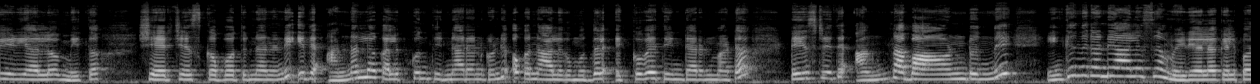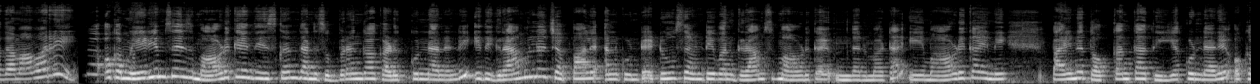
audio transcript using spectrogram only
వీడియోలో మీతో షేర్ చేసుకోబోతున్నానండి. ఇది అన్నంలో కలుపుకొని తిన్నారనుకోండి ఒక నాలుగు ముద్దలు ఎక్కువే తింటారనమాట. టేస్ట్ అయితే అంత బాగుంటుంది. ఇంకెందుకండి ఆలస్యం? వీడియోలోకి వెళ్ళిపోదామా మరి? ఒక మీడియం సైజ్ మామిడికాయని తీసుకొని దాన్ని శుభ్రంగా కనుక్కున్నానండి. ఇది గ్రాముల్లో చెప్పాలి అనుకుంటే టూ సెవెంటీ వన్ గ్రామ్స్ మామిడికాయ ఉందన్నమాట. ఈ మామిడికాయని పైన తొక్కంతా తీయకుండానే ఒక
